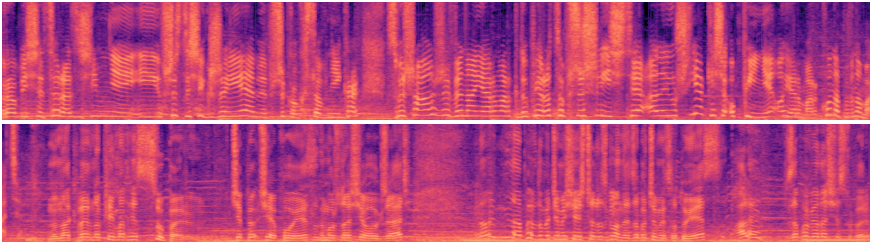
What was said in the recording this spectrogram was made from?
Robi się coraz zimniej i wszyscy się grzejemy przy koksownikach. Słyszałam, że wy na jarmark dopiero co przyszliście, ale już jakieś opinie o jarmarku na pewno macie. No na pewno klimat jest super, Ciep- ciepły jest, można się ogrzać. No i na pewno będziemy się jeszcze rozglądać, zobaczymy co tu jest, ale zapowiada się super.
